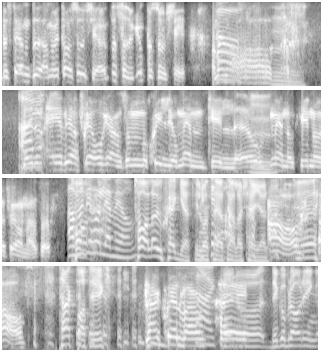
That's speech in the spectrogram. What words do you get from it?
bestäm du. Ja, men vi tar sushi. Jag är inte sugen på sushi. Ja, men, Ja. åh. Det är den eviga frågan som skiljer män, till, eh, och män och kvinnor ifrån alltså. Ja, men det håller jag med om. Tala ur skägget vill man säga till alla tjejer. Ja, Eh, ja. Tack Patrik! Tack själva! Tack. Hej. Det går bra att ringa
